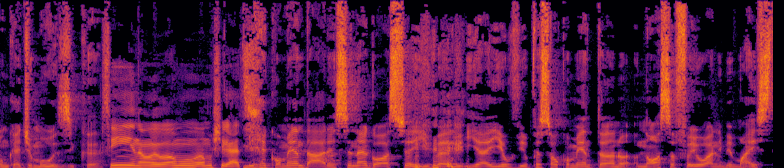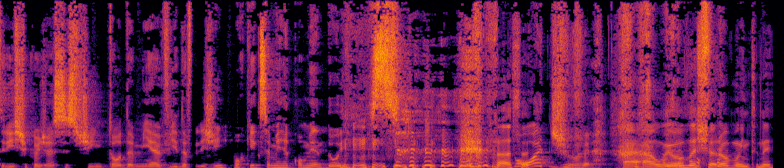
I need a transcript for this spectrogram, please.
um que é de música? Sim, não, eu amo, amo Shigatsu. Me recomendaram esse negócio aí, velho. E aí eu vi o pessoal comentando: Nossa, foi o anime mais triste que eu já assisti em toda a minha vida. Eu falei, gente, por que, que você me recomendou isso? Nossa, Ódio, velho. a, a Willa chorou muito, né?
